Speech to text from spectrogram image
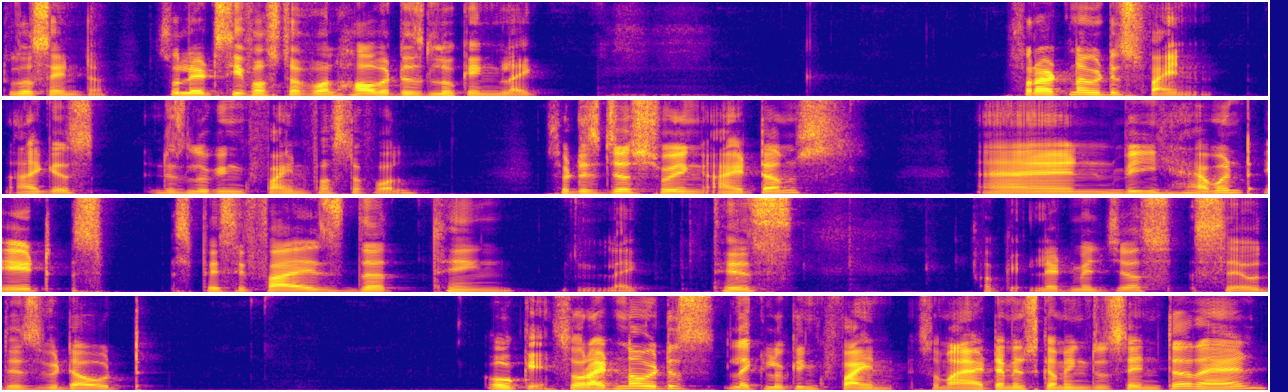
to the center. So let's see first of all how it is looking like. So right now it is fine. I guess it is looking fine first of all. So it is just showing items and we haven't it sp specifies the thing like this. Okay let me just save this without. Okay so right now it is like looking fine. So my item is coming to center and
